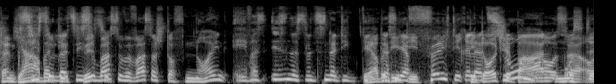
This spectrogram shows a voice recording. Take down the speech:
dann Ja, siehst, aber du, die- siehst du, was du über Wasserstoff 9. Ey, was ist denn das? Das sind ja, die, die, Ja, das die, sind ja die, völlig die die Relationen Deutsche Bahn außer, musste, außer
